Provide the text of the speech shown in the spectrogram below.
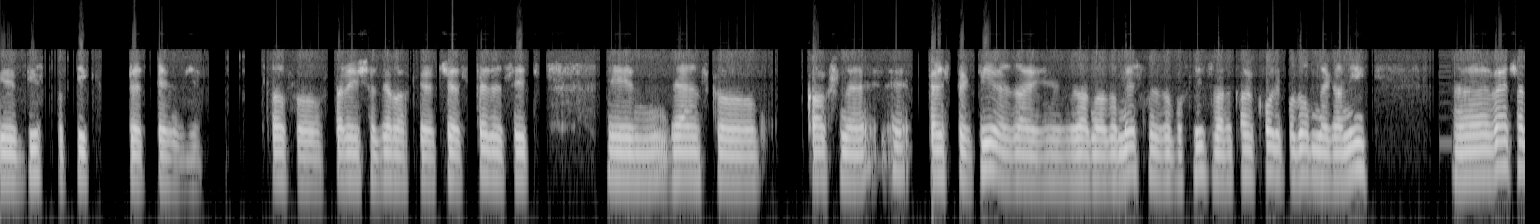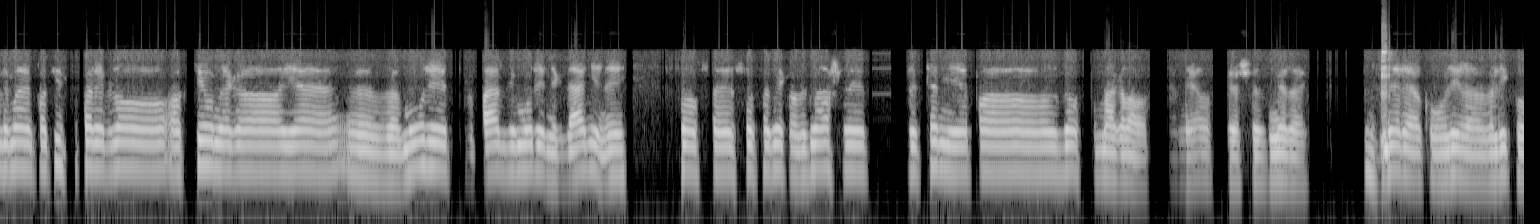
je v bistvu tik pred penzijo. To so starejše delavke čez 50 in dejansko kakšne eh, perspektive za, za nadomestne zaposlitve ali karkoli podobnega ni. Eh, več ali manj pa tisto, kar je bilo aktivnega, je eh, v Muri, propadli Muri, nekdani, ne, so, se, so se nekaj znašli, predvsem je pa dosti pomagalo, ne, je še zmeraj, zmeraj akumulira veliko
